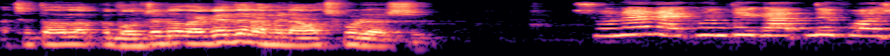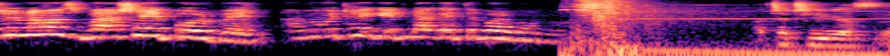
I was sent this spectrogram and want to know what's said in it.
আচ্ছা তাহলে আপনি দরজাটা লাগাই দেন আমি নামাজ পড়ে আসি। শুনেন এখন থেকে আপনি ফজর নামাজ বাসায় পড়বেন। আমি উঠে গেট লাগাইতে পারব না। আচ্ছা ঠিক আছে।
